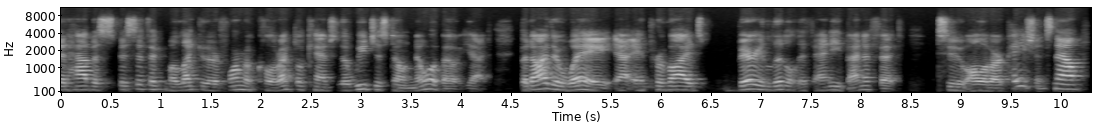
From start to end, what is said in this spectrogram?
that have a specific molecular form of colorectal cancer that we just don't know about yet. But either way, uh, it provides very little, if any, benefit to all of our patients. Now, it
